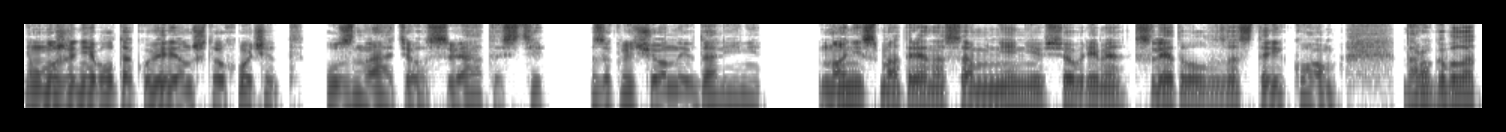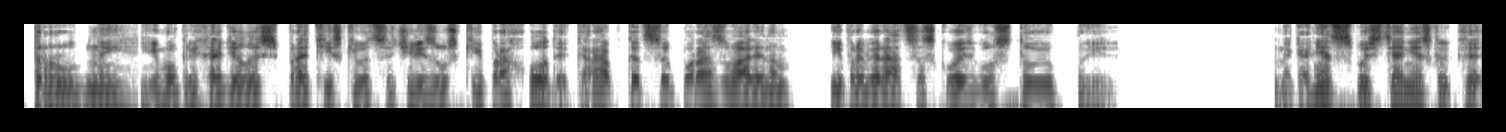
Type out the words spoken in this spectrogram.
Он уже не был так уверен, что хочет узнать о святости, заключенной в долине, но, несмотря на сомнения, все время следовал за стариком. Дорога была трудной, ему приходилось протискиваться через узкие проходы, карабкаться по развалинам и пробираться сквозь густую пыль. Наконец, спустя несколько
